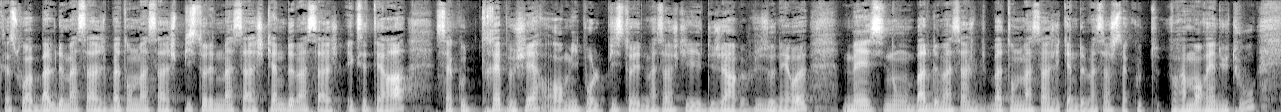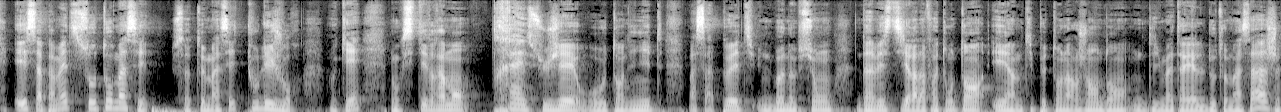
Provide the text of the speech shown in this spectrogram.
que ce soit balle de massage, bâton de massage, pistolet de massage, canne de massage, etc. Ça coûte très peu cher, hormis pour le pistolet de massage qui est déjà un peu plus onéreux. Mais sinon, balle de massage, bâton de massage et canne de massage, ça coûte vraiment rien du tout. Et ça permet de s'auto-masser. Ça te masser tous les jours. Ok? Donc si tu es vraiment très sujet aux tendinites, bah, ça peut être une bonne option d'investir à la fois ton temps et un petit peu ton argent dans du matériel d'automassage.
